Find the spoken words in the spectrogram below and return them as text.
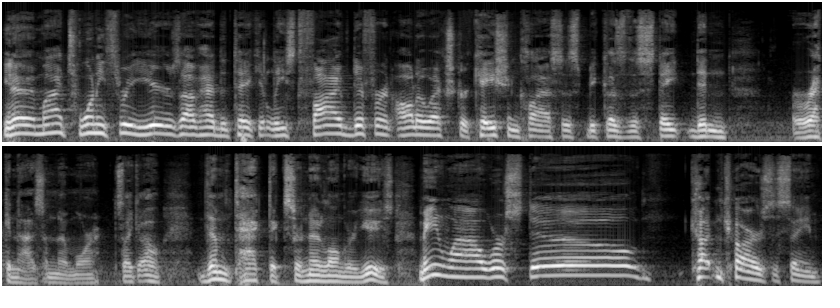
You know, in my 23 years, I've had to take at least five different auto extrication classes because the state didn't recognize them no more. It's like, oh, them tactics are no longer used. Meanwhile, we're still cutting cars the same.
